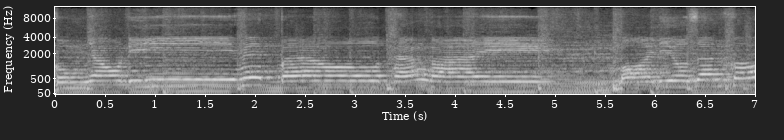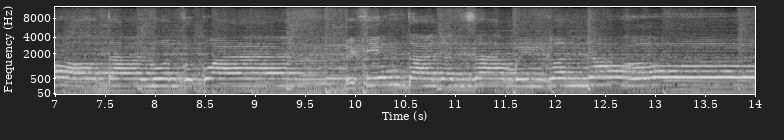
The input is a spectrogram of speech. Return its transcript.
cùng nhau đi hết. Luôn vượt qua để khiến ta nhận ra mình gần nhau hơn.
